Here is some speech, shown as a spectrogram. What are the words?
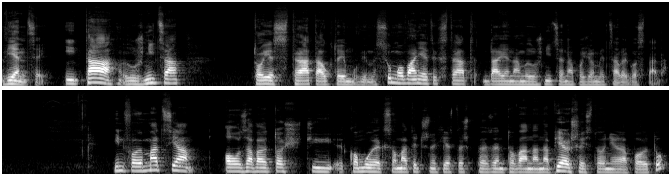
więcej. I ta różnica to jest strata, o której mówimy. Sumowanie tych strat daje nam różnicę na poziomie całego stada. Informacja o zawartości komórek somatycznych jest też prezentowana na pierwszej stronie raportu.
